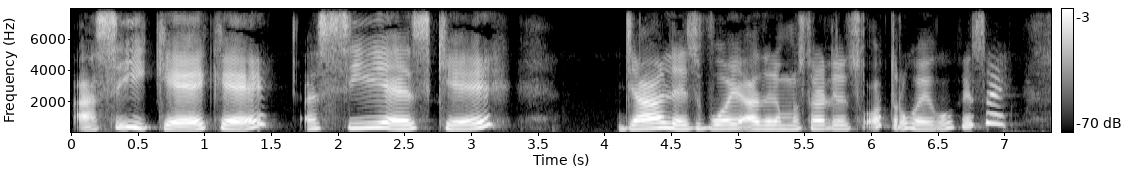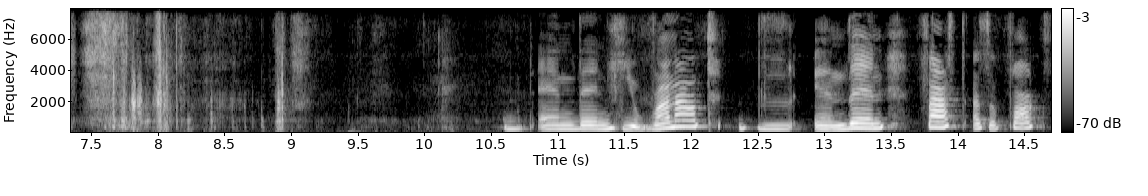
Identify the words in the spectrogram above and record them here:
Así que, que, así es que ya les voy a demostrarles otro juego que sé. And then he ran out, and then, fast as a fox,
